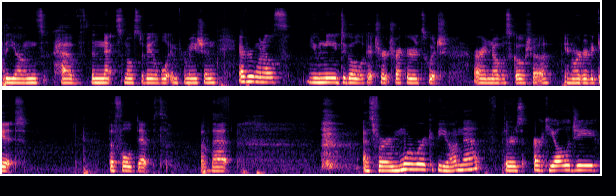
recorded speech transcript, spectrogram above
the Youngs have the next most available information. Everyone else, you need to go look at church records, which are in Nova Scotia, in order to get the full depth of that. As for more work beyond that, there's archaeology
